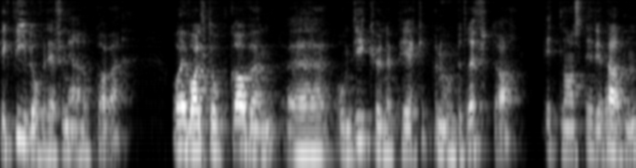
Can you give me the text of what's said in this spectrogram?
fikk vi lov å definere en oppgave. Og jeg valgte oppgaven eh, om de kunne peke på noen bedrifter et eller annet sted i verden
